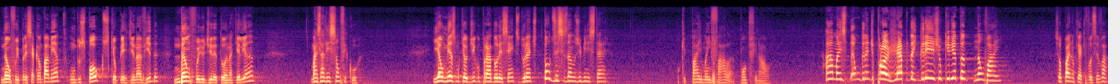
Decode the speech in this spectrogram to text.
não fui para esse acampamento, um dos poucos que eu perdi na vida, não fui o diretor naquele ano, mas a lição ficou. E é o mesmo que eu digo para adolescentes durante todos esses anos de ministério. O que pai e mãe fala, ponto final. Ah, mas é um grande projeto da igreja, eu queria tanto. Não vai. Seu pai não quer que você vá?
